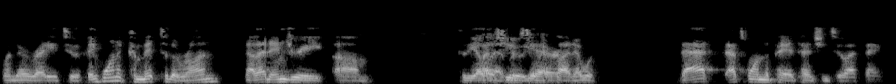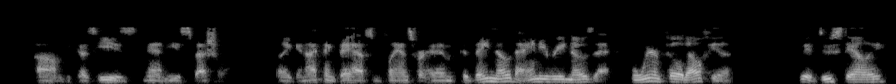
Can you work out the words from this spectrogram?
when they're ready to? If they want to commit to the run, now that injury um, to the LSU, yeah. Clyde Edwards, that that's one to pay attention to, I think, um, because he's man, he's special. Like, and I think they have some plans for him because they know that. Andy Reid knows that. When we were in Philadelphia, we had Deuce Staley,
